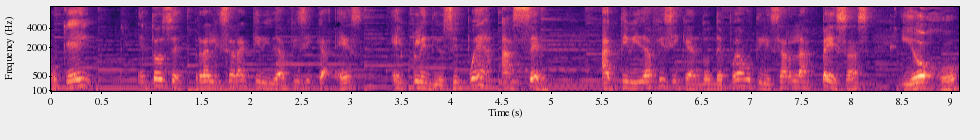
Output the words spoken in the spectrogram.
¿ok? Entonces, realizar actividad física es espléndido. Si puedes hacer actividad física en donde puedas utilizar las pesas y ojo,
